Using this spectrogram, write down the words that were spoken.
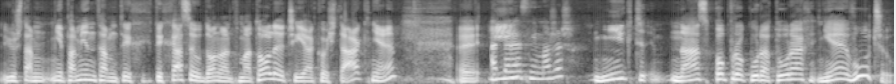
już tam nie pamiętam tych, tych haseł Donald Matole, czy jakoś tak, nie? E, A I teraz nie możesz? nikt nas po prokuraturach nie włóczył.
